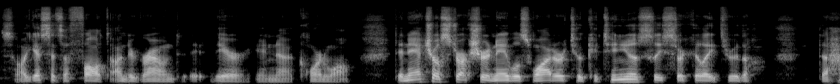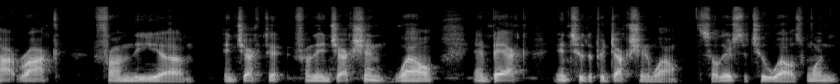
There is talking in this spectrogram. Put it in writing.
So I guess that's a fault underground there in uh, Cornwall. The natural structure enables water to continuously circulate through the the hot rock from the um, inject from the injection well and back into the production well. So there's the two wells. One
